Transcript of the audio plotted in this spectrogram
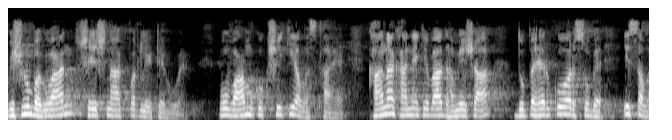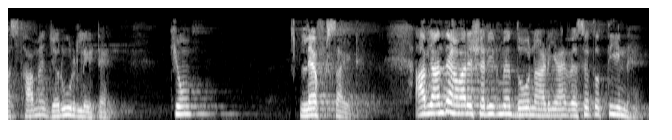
विष्णु भगवान शेषनाग पर लेटे हुए वो वाम कुक्षी की अवस्था है। खाना खाने के बाद हमेशा दोपहर को और सुबह इस अवस्था में ज़रूर लेटे क्यों? Left side. आप जानते हैं हमारे शरीर में दो नाड़ियाँ हैं, वैसे तो तीन है।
